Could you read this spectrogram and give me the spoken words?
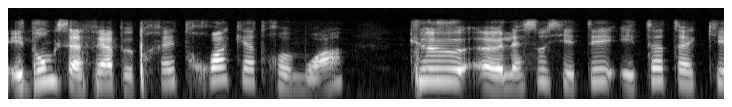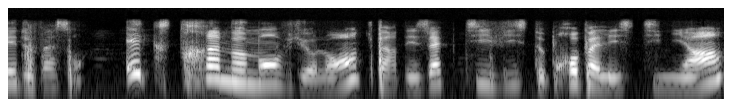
Et donc, ça fait à peu près 3-4 mois que la société est attaquée de façon extrêmement violente par des activistes pro-palestiniens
